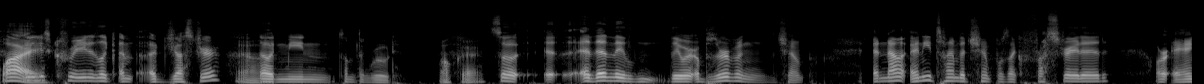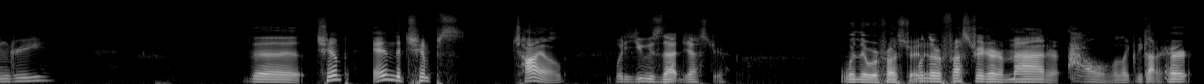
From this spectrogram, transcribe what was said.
Why? they just created like an, a gesture yeah. that would mean something rude. okay. So, and then they they were observing the chimp, and now anytime the chimp was like frustrated or angry, the chimp and the chimp's child would use that gesture When they were frustrated. when they were frustrated or mad or ow, like they got hurt.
